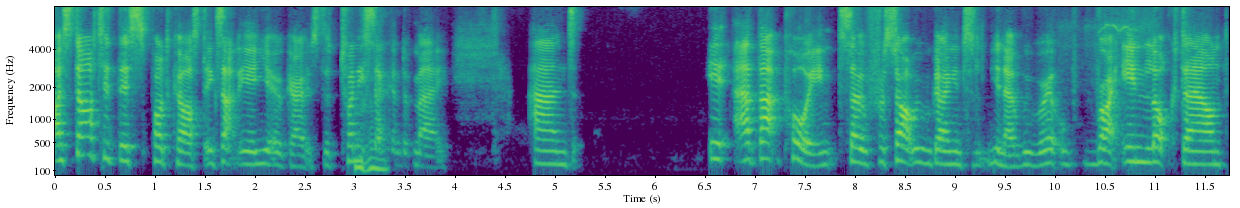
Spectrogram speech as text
I started this podcast exactly a year ago. It's the twenty second mm mm-hmm. of May, and it at that point. So for a start, we were going into you know we were right in lockdown.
